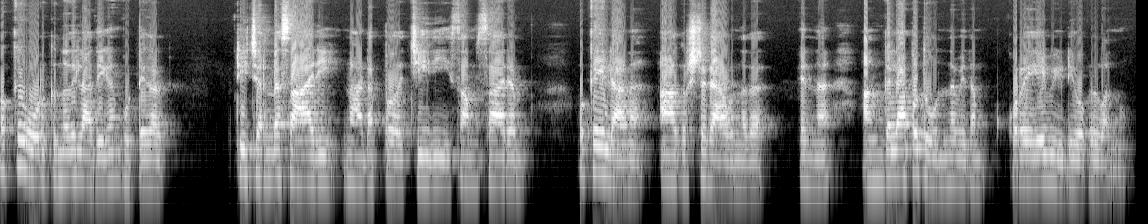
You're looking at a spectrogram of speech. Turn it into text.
ഒക്കെ ഓർക്കുന്നതിലധികം കുട്ടികൾ. ടീച്ചറിന്റെ സാരി നടപ്പ് ചിരി സംസാരം ഒക്കെയിലാണ് ആകൃഷ്ടരാകുന്നത് എന്ന് അങ്കലാപ്പ് തോന്നുന്ന വിധം കുറേ വീഡിയോകൾ വന്നു.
